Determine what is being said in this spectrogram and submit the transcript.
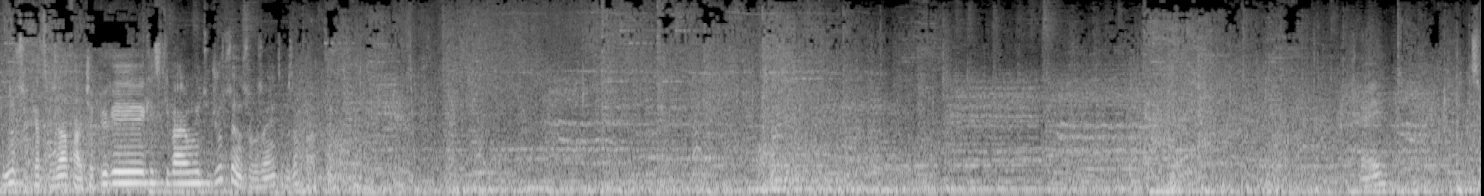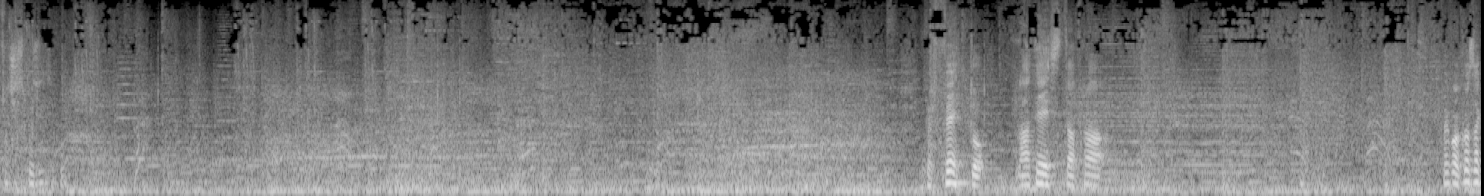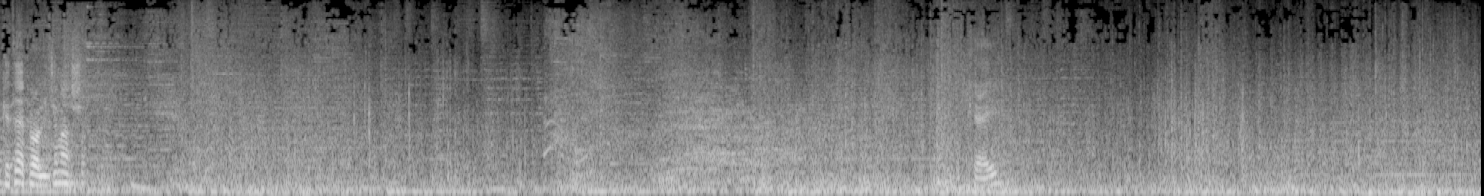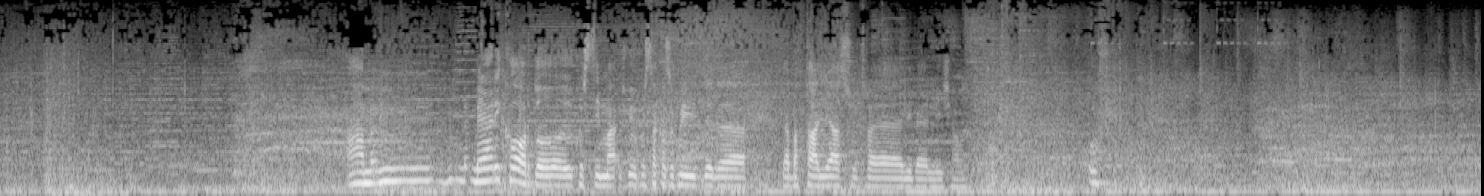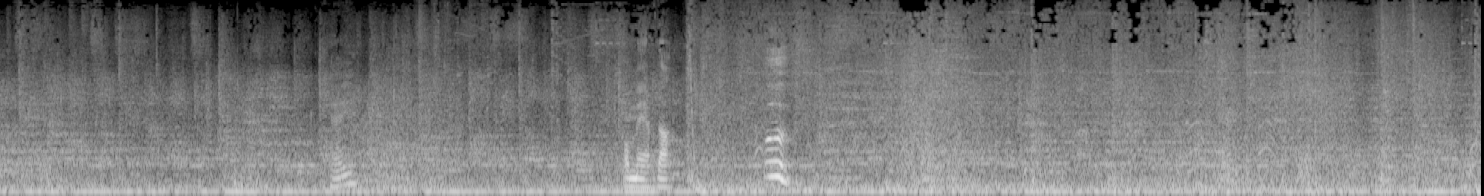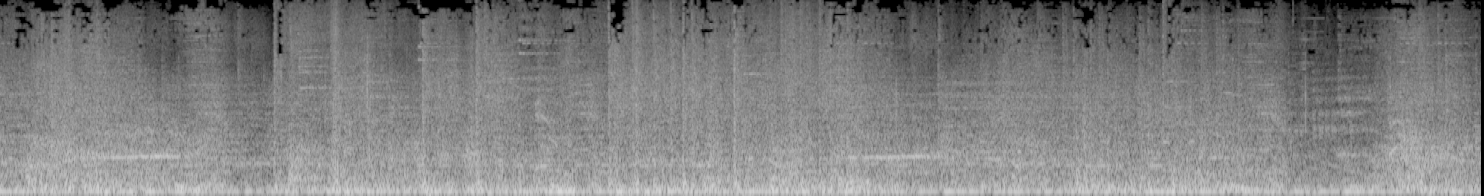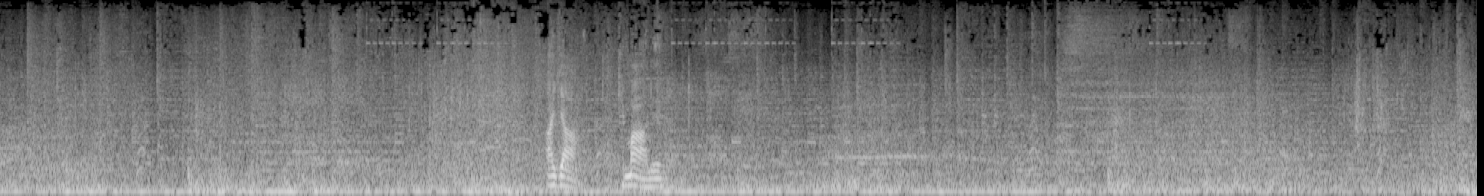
Non so cazzo cosa fare, cioè più che, che schivare il momento giusto non so cosa, cosa fare. Perfetto, la testa fra... Fai qualcosa anche te però, Legionascia. Ok. Ah, me la ricordo questa, cosa qui del- della battaglia su tre livelli, diciamo. Uff. Oh merda. Uh. Aia, che male.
